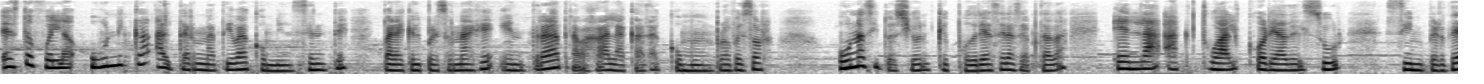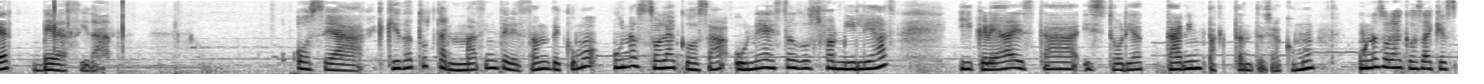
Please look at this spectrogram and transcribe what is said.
Esta fue la única alternativa convincente para que el personaje entrara a trabajar a la casa como un profesor, una situación que podría ser aceptada en la actual Corea del Sur sin perder veracidad. O sea, qué dato tan más interesante, como una sola cosa une a estas dos familias y crea esta historia tan impactante, o sea, como una sola cosa que es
